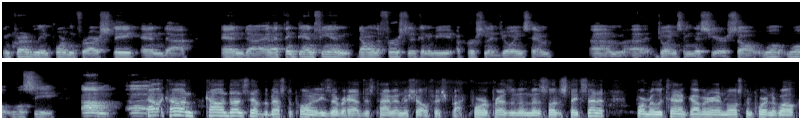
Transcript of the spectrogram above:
incredibly important for our state. And uh, and uh, and I think Dan Feehan down in the first is going to be a person that joins him um, uh, joins him this year. So we'll we'll we'll see. Um, uh, Collin, Collin does have the best opponent he's ever had this time in Michelle Fischbach, former president of the Minnesota State Senate, former lieutenant governor, and most important of all,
